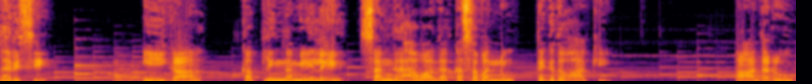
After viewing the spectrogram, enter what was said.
ಧರಿಸಿ. ಈಗ ಕಪ್ಲಿಂಗ್ನ ಮೇಲೆ ಸಂಗ್ರಹವಾದ ಕಸವನ್ನು ತೆಗೆದುಹಾಕಿ. ಆದರೂ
